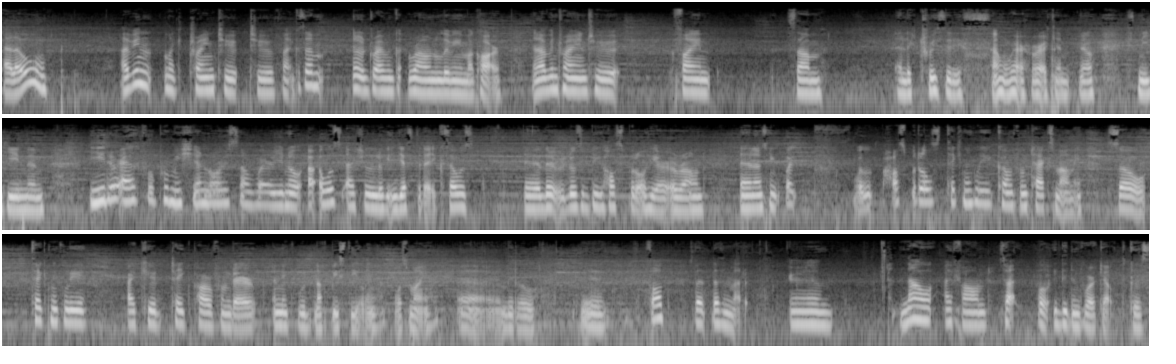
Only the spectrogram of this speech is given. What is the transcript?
Hello. I've been like trying to to find because I'm you know driving around living in my car, and I've been trying to find some electricity somewhere where I can you know sneak in and either ask for permission or somewhere. You know, I, I was actually looking yesterday because I was uh, there. There was a big hospital here around, and I think like well, hospitals technically come from tax money, so technically I could take power from there and it would not be stealing was my uh, little uh, thought but doesn't matter. Um, now I found so well it didn't work out because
